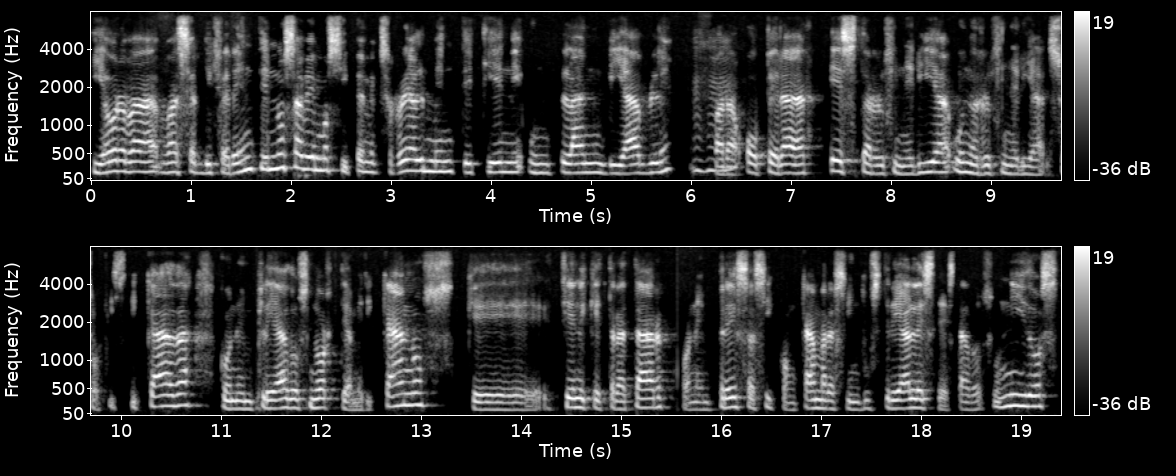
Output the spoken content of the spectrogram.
y ahora va, va a ser diferente. No sabemos si Pemex realmente tiene un plan viable Uh -huh. para operar esta refinería, una refinería sofisticada con empleados norteamericanos que tiene que tratar con empresas y con cámaras industriales de Estados Unidos.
